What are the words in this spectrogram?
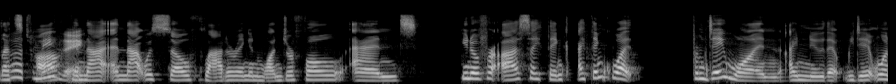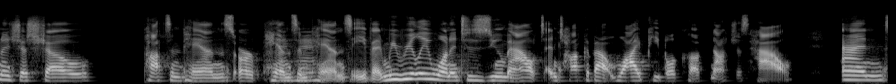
Let's that's talk." amazing. And that and that was so flattering and wonderful. And you know, for us, I think I think what from day one, I knew that we didn't want to just show pots and pans or pans and Mhm. pans even. We really wanted to zoom out and talk about why people cook, not just how. And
